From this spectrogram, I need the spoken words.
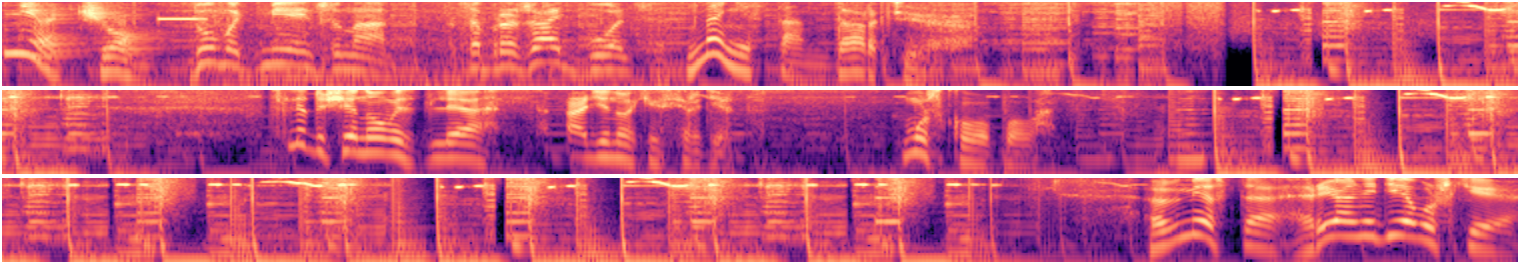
ни о чем. Думать меньше надо, соображать больше. На нестандарте. Следующая новость для одиноких сердец. Мужского пола. Вместо реальной девушки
